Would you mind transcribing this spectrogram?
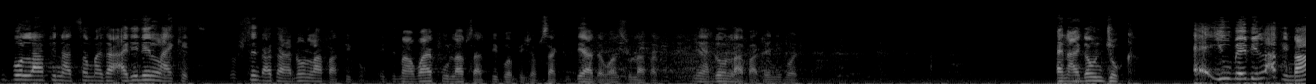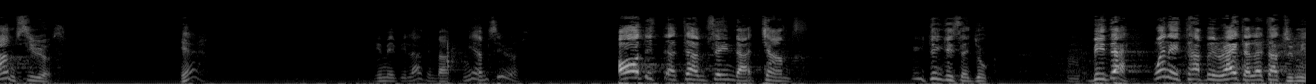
people laughing at somebody. I didn't like it. Since that I don't laugh at people. It is my wife who laughs at people, Bishop Saki. They are the ones who laugh at me. I don't laugh at anybody. And I don't joke. Hey, you may be laughing, but I'm serious. Yeah. You may be laughing, but me, I'm serious. All this time saying that charms. You think it's a joke. Be there. When it happens, write a letter to me.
